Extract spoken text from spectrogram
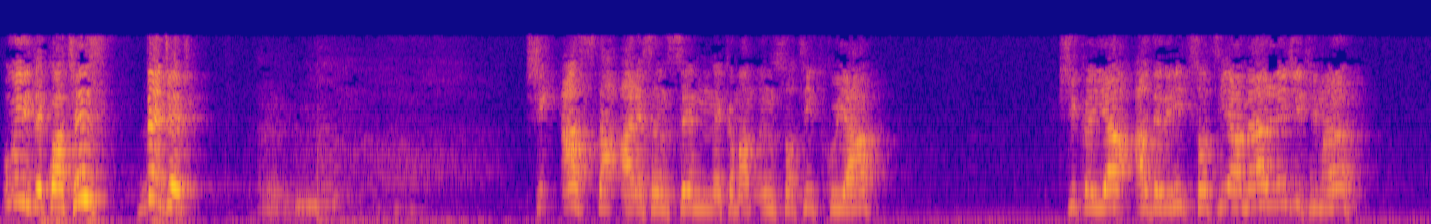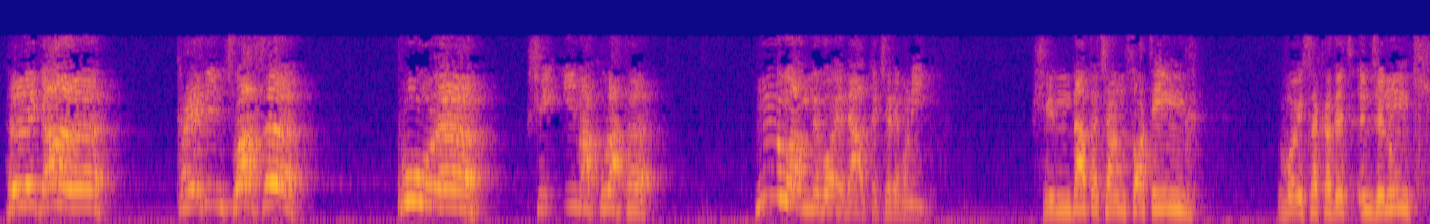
Uite, cu acest deget. Și asta are să însemne că m-am însoțit cu ea și că ea a devenit soția mea legitimă, legală, credincioasă, pură și imaculată. Nu am nevoie de alte ceremonii. Și îndată ce am să o ating, voi să cădeți în genunchi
